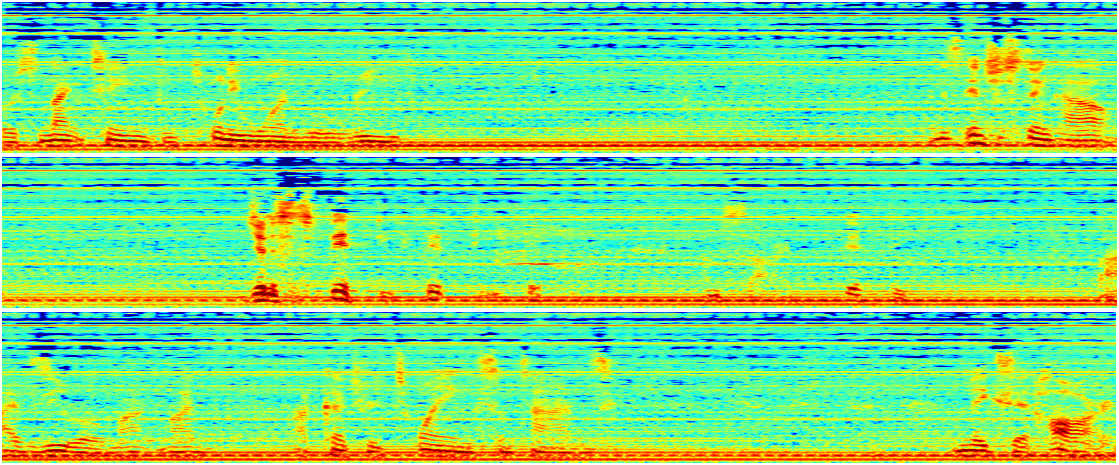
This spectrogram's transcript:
verse 19 through 21, we'll read. And it's interesting how Genesis 50, 50, 50 I'm sorry, 50, 5 0. My, my, my country twang sometimes makes it hard.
